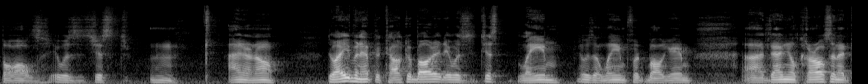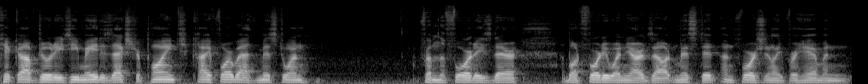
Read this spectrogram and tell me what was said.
balls. It was just, mm, I don't know. Do I even have to talk about it? It was just lame. It was a lame football game. Uh, Daniel Carlson had kickoff duties. He made his extra point. Kai Forbath missed one from the 40s there, about 41 yards out. Missed it, unfortunately for him. And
